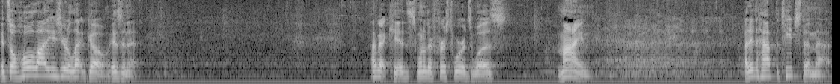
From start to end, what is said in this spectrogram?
it's a whole lot easier to let go, isn't it? I've got kids. One of their first words was, mine. I didn't have to teach them that.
